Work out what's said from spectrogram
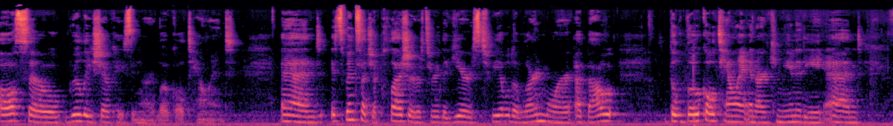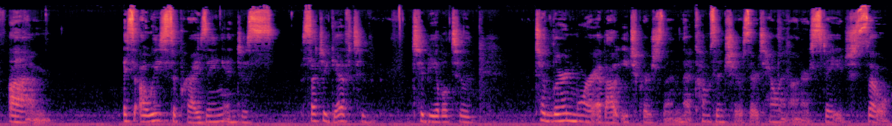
also really showcasing our local talent. And it's been such a pleasure through the years to be able to learn more about the local talent in our community. And um, it's always surprising and just such a gift to, to be able to to learn more about each person that comes and shares their talent on our stage. So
